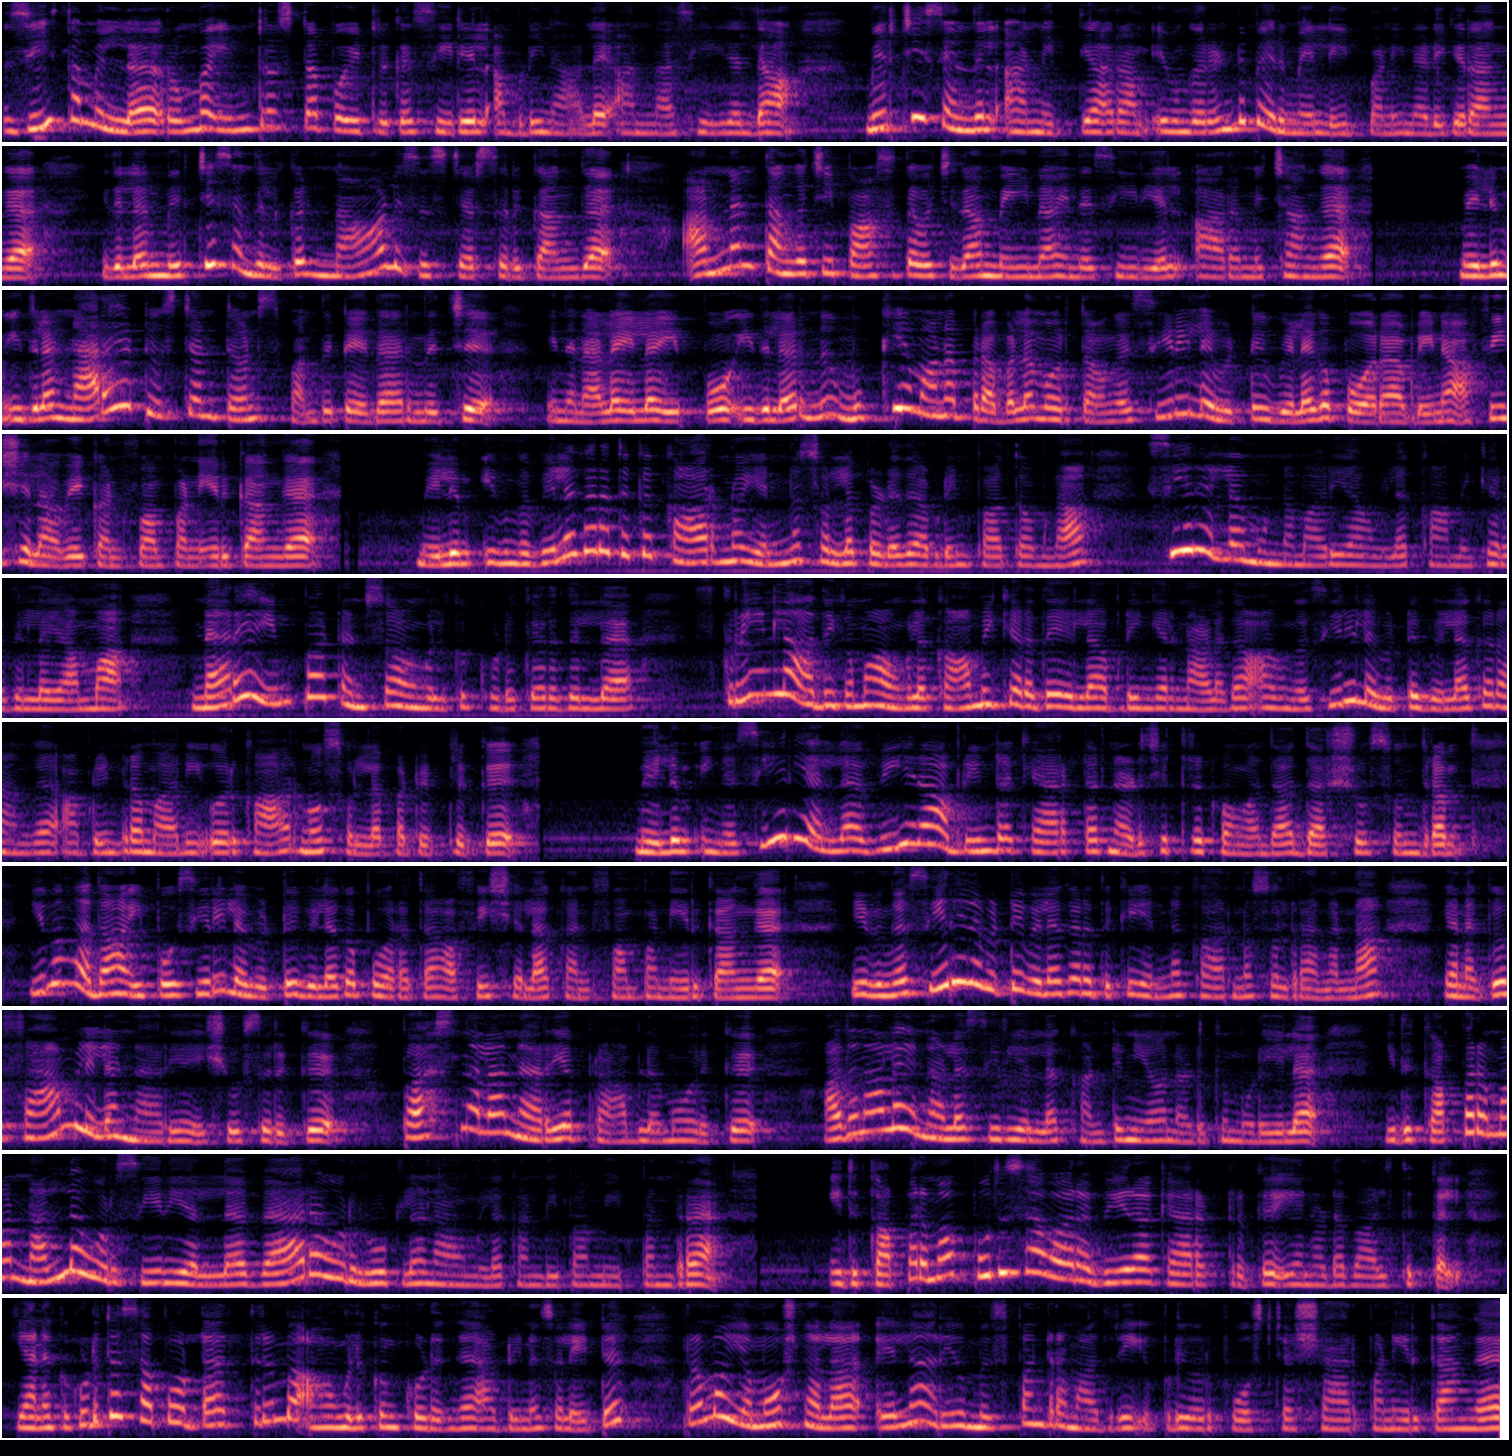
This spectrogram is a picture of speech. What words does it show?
ஜீ தமிழில் ரொம்ப இன்ட்ரெஸ்ட்டாக போயிட்டுருக்க சீரியல் அப்படின்னாலே அண்ணா சீரியல் தான். மிர்ச்சி செந்தில் அண்ட் நித்யாராம் இவங்க ரெண்டு பேருமே லீட் பண்ணி நடிக்கிறாங்க. இதில் மிர்ச்சி செந்திலுக்கு நாலு சிஸ்டர்ஸ் இருக்காங்க. அண்ணன் தங்கச்சி பாசத்தை வச்சு தான் மெயினாக இந்த சீரியல் ஆரம்பித்தாங்க மேலும் இதில் நிறைய ட்விஸ்ட் அண்ட் டேர்ன்ஸ் வந்துட்டே தான் இருந்துச்சு. இந்த நிலையில் இப்போது இதிலேருந்து முக்கியமான பிரபலம் ஒருத்தவங்க சீரியலை விட்டு விலக போகிறேன் அப்படின்னு அஃபீஷியலாகவே கன்ஃபார்ம் பண்ணியிருக்காங்க. மேலும் இவங்க விலகிறதுக்கு காரணம் என்ன சொல்லப்படுது அப்படின்னு பார்த்தோம்னா சீரியலில் முன்ன மாதிரி அவங்கள காமிக்கிறது இல்லையாம்மா நிறைய இம்பார்ட்டன்ஸும் அவங்களுக்கு கொடுக்கறது இல்லை ஸ்க்ரீனில் அதிகமாக அவங்கள காமிக்கிறதே இல்லை அப்படிங்கிறனால தான் அவங்க சீரியலை விட்டு விலகுறாங்க அப்படின்ற மாதிரி ஒரு காரணம் சொல்லப்பட்டுருக்கு மேலும் இந்த சீரியலில் வீரா அப்படின்ற கேரக்டர் நடிச்சிட்டு இருக்கவங்க தான் தர்ஷு சுந்தரம். இவங்க தான் இப்போ சீரியலை விட்டு விலக போகிறத அஃபிஷியலாக கன்ஃபார்ம் பண்ணியிருக்காங்க. இவங்க சீரியலை விட்டு விலகிறதுக்கு என்ன காரணம் சொல்கிறாங்கன்னா எனக்கு ஃபேமிலியில் நிறைய இஷ்யூஸ் இருக்குது பர்சனலாக நிறைய ப்ராப்ளமும் இருக்குது அதனால் என்னால் சீரியலில் கண்டினியூவாக நடக்க முடியல. இதுக்கப்புறமா நல்ல ஒரு சீரியலில் வேற ஒரு ரூட்டில் நான் உங்களை கண்டிப்பாக மீட் பண்ணுறேன் இதுக்கப்புறமா புதுசாக வர வீரா கேரக்டருக்கு என்னோட வாழ்த்துக்கள். எனக்கு கொடுத்த சப்போர்ட்டை திரும்ப அவங்களுக்கும் கொடுங்க அப்படின்னு சொல்லிட்டு ரொம்ப எமோஷ்னலாக எல்லாரையும் மிஸ் பண்ணுற மாதிரி இப்படி ஒரு போஸ்டர் ஷேர் பண்ணியிருக்காங்க.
